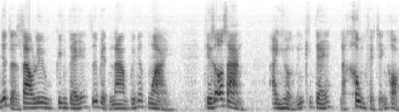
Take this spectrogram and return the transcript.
nhất là giao lưu kinh tế giữa Việt Nam với nước ngoài, thì rõ ràng ảnh hưởng đến kinh tế là không thể tránh khỏi.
